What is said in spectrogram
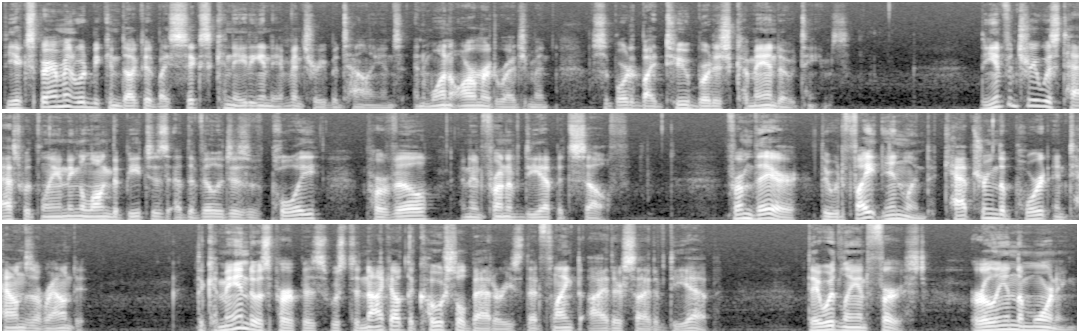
The experiment would be conducted by six Canadian infantry battalions and one armored regiment, supported by two British commando teams. The infantry was tasked with landing along the beaches at the villages of Puy, Pourville, and in front of Dieppe itself. From there, they would fight inland, capturing the port and towns around it. The commandos' purpose was to knock out the coastal batteries that flanked either side of Dieppe. They would land first, early in the morning,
